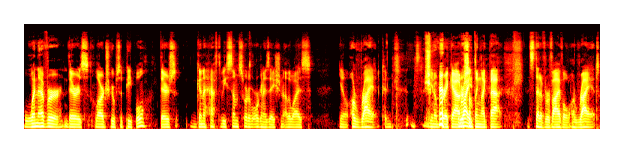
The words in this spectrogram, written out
whenever there's large groups of people, there's going to have to be some sort of organization. Otherwise, you know, a riot could, you know, break out or something like that. Instead of revival, a riot.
